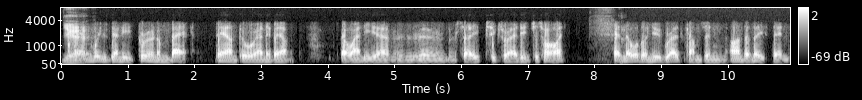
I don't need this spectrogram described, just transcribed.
Yeah, and we only prune them back down to around about oh only um, say six or eight inches high, and all the new growth comes in underneath. Then.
